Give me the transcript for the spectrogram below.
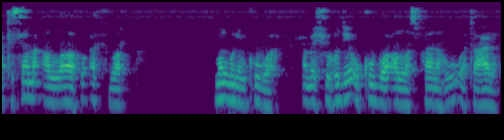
akisema Allahu akbar. Mungu ni mkubwa ameshuhudia ukubwa wa Allah subhanahu wa ta'ala.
